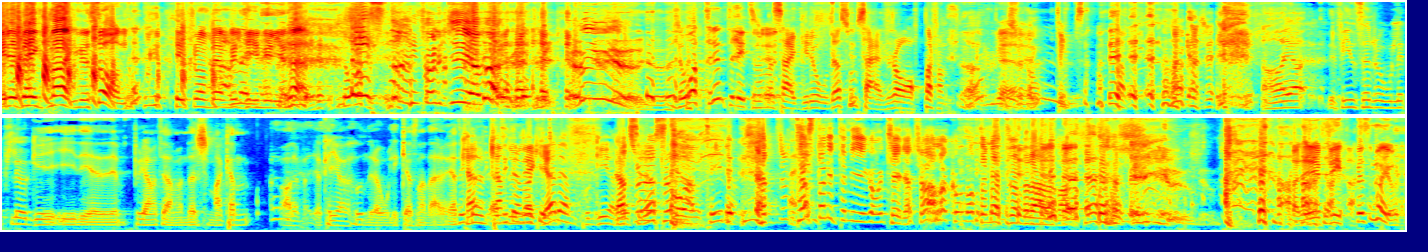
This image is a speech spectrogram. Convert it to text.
Är det Bengt Magnusson ifrån Vem vill bli miljonär? Låter det inte lite som en sån här groda som så här rapar som... Kanske. Ja, ja, det finns en rolig plugg i, i det, det programmet jag använder så man kan, ja, jag kan göra hundra olika sådana där. Jag tycker, kan jag kan tycker du lägga den på GWs röst hela tiden? Jag tror, testa lite nio gånger till, jag tror alla kommer låta bättre än det där. Fan, är det Frippe som har gjort?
